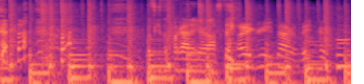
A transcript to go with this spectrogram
Let's get the fuck out of here, Austin. I agree entirely.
